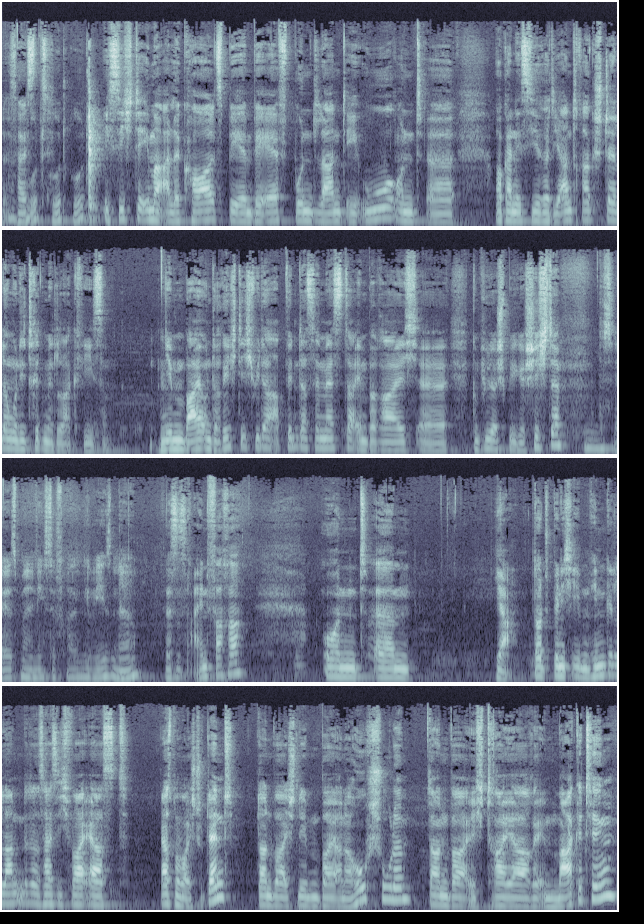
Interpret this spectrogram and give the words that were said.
Das heißt, gut, gut, gut. ich sichte immer alle Calls, BMBF, Bund, Land, EU und äh, organisiere die Antragstellung und die Drittmittelakquise. Nebenbei unterrichte ich wieder ab Wintersemester im Bereich äh, Computerspielgeschichte. Das wäre jetzt meine nächste Frage gewesen, ja. Das ist einfacher. Und ähm, ja, dort bin ich eben hingelandet. Das heißt, ich war erst, erstmal war ich Student, dann war ich nebenbei an der Hochschule, dann war ich drei Jahre im Marketing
